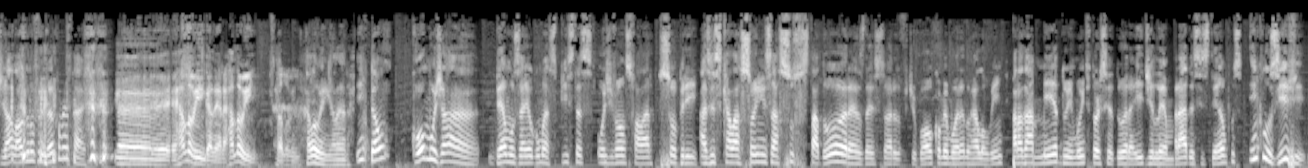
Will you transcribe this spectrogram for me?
já logo no primeiro comentário. É, é Halloween, galera. Halloween. Halloween. Halloween, galera. Então, como já demos aí algumas pistas, hoje vamos falar sobre as escalações assustadoras da história do futebol, comemorando o Halloween, para dar medo em muito torcedor aí de lembrar desses tempos. Inclusive,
